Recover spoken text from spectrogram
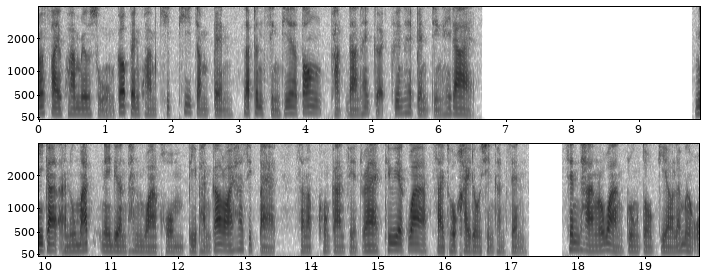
รถไฟความเร็วสูงก็เป็นความคิดที่จำเป็น และเป็นสิ่งที่จะต้องผลักดันให้เกิดขึ้นให้เป็นจริงให้ได้ มีการอนุมัติในเดือนธันวาคม ปี 1958 สำหรับโครงการเฟสแรกที่เรียกว่าสายโทไคโดชินคันเซ็นเส้นทางระหว่างกรุงโตเกียวและเมืองโอ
